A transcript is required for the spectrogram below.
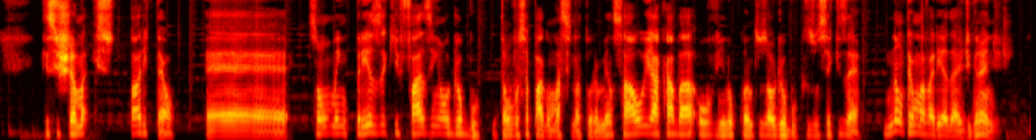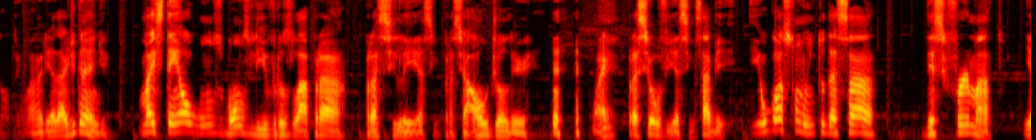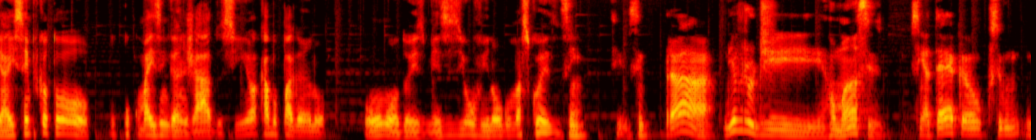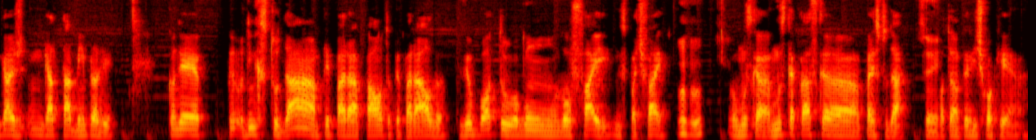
que se chama Storytel. É, são uma empresa que fazem audiobook. Então você paga uma assinatura mensal e acaba ouvindo quantos audiobooks você quiser. Não tem uma variedade grande? Não tem uma variedade grande mas tem alguns bons livros lá para para se ler assim, para se audioler. para se ouvir assim, sabe? Eu gosto muito dessa desse formato. E aí sempre que eu tô um pouco mais enganjado assim, eu acabo pagando um ou dois meses e ouvindo algumas coisas. Sim. Sim, para livro de romance, sim, até que eu consigo engatar bem para ler. Quando é eu tenho que estudar, preparar a pauta, preparar a aula, eu boto algum lo-fi no Spotify, uhum. ou música, música clássica para estudar. Sei. Botar uma playlist qualquer.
